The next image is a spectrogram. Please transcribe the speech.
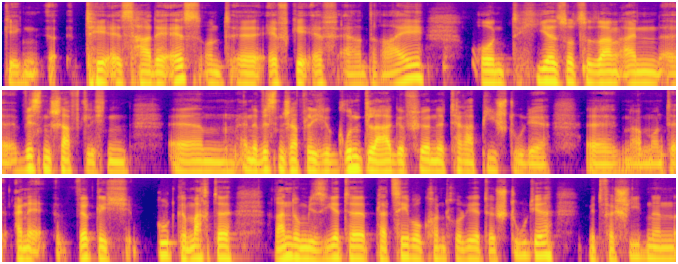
gegen äh, TSHDS und äh, FGFR3 und hier sozusagen einen äh, wissenschaftlichen ähm, eine wissenschaftliche Grundlage für eine Therapiestudie äh, genommen und eine wirklich gut gemachte, randomisierte, placebo-kontrollierte Studie mit verschiedenen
